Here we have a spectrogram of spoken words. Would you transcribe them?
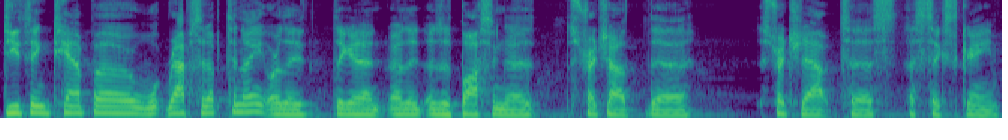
do you think Tampa w- wraps it up tonight, or they they gonna or they, is Boston going to stretch out the stretch it out to a sixth game?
